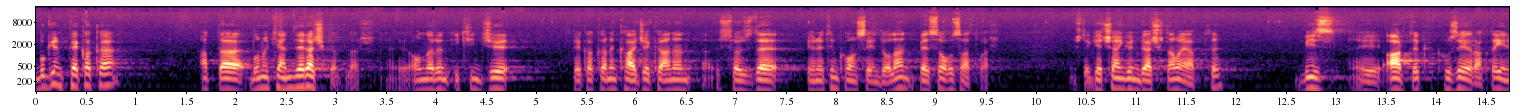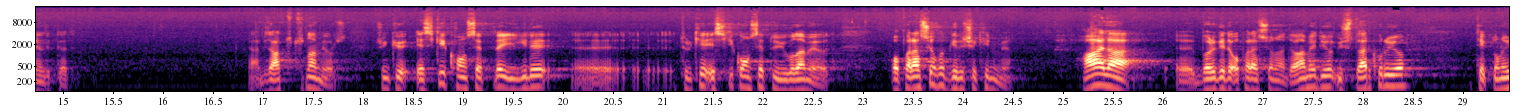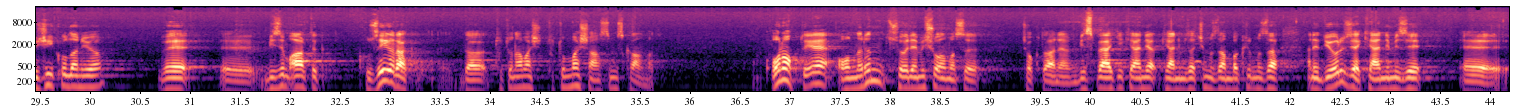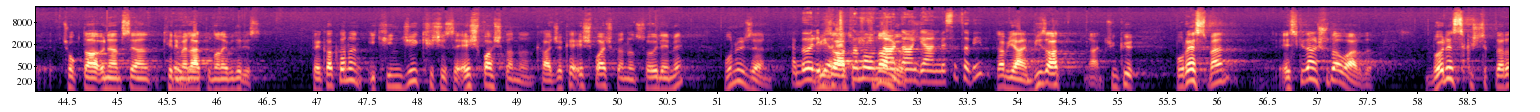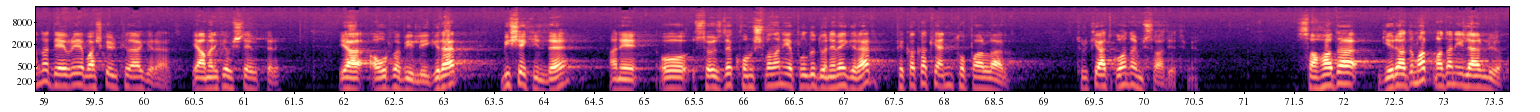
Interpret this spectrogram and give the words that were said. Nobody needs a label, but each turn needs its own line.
Bugün PKK, hatta bunu kendileri açıkladılar. Ee, Onların ikinci PKK'nın, KCK'nın sözde yönetim konseyinde olan Besa Hozat var. İşte geçen gün bir açıklama yaptı. Biz e, artık Kuzey Irak'ta yenildik dedi. Yani biz artık tutunamıyoruz. Çünkü eski konseptle ilgili e, Türkiye eski konsepti uygulamıyor. Operasyon yapıp geri çekilmiyor. Hala e, bölgede operasyona devam ediyor, üstler kuruyor, teknolojiyi kullanıyor ve e, bizim artık Kuzey Irak'da tutunama, tutunma şansımız kalmadı. O noktaya onların söylemiş olması çok daha önemli. Biz belki kendi kendimiz açımızdan bakımıza hani diyoruz ya kendimizi e, çok daha önemseyen kelimeler kullanabiliriz. PKK'nın ikinci kişisi eş başkanının, KCK eş başkanının söylemi bunun üzerine.
Ya Böyle
Biz
bir
artık
açıklama
tutunamıyoruz.
onlardan gelmesi tabii.
Tabii yani biz at, yani çünkü bu resmen eskiden şu da vardı. Böyle sıkıştıklarında devreye başka ülkeler girerdi. Ya Amerika Birleşik Devletleri ya Avrupa Birliği girer. Bir şekilde hani o sözde konuşmaların yapıldığı döneme girer. PKK kendini toparlardı. Türkiye artık ona da müsaade etmiyor. Sahada geri adım atmadan ilerliyor.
